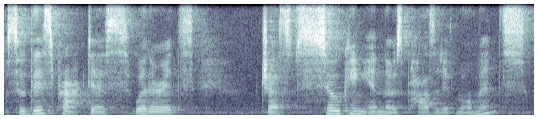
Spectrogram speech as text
so, this practice, whether it's just soaking in those positive moments,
